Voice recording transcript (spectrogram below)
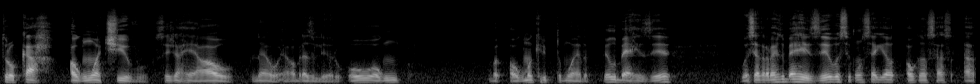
trocar algum ativo, seja real, né, o real brasileiro, ou algum, alguma criptomoeda pelo BRZ, você através do BRZ você consegue alcançar a,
